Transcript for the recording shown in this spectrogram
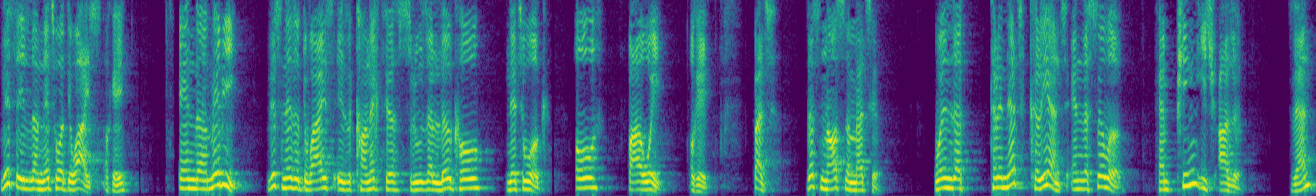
This is a network device, okay? And uh, maybe this network device is connected through the local network or far away, okay? But that's not the matter. When the Telnet client and the server can ping each other, then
